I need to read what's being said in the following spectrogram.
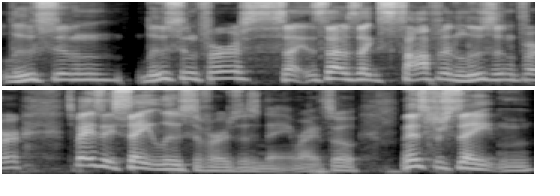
loosen, loosen first. So, so it was like soften, loosen first. It's basically Saint Lucifer's his name, right? So Mr. Satan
